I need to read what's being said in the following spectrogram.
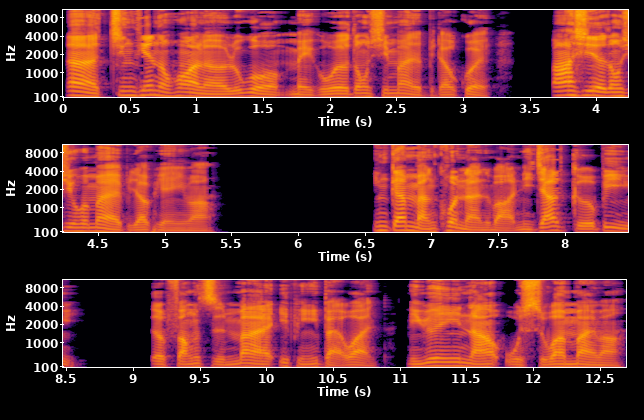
那今天的话呢，如果美国的东西卖的比较贵，巴西的东西会卖的比较便宜吗？应该蛮困难的吧？你家隔壁的房子卖一平一百万，你愿意拿五十万卖吗？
